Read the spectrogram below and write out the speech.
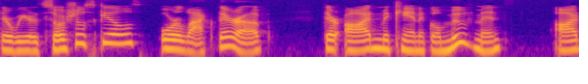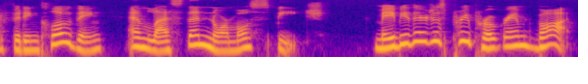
their weird social skills or lack thereof, their odd mechanical movements, odd fitting clothing, and less than normal speech. Maybe they're just pre-programmed bots.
